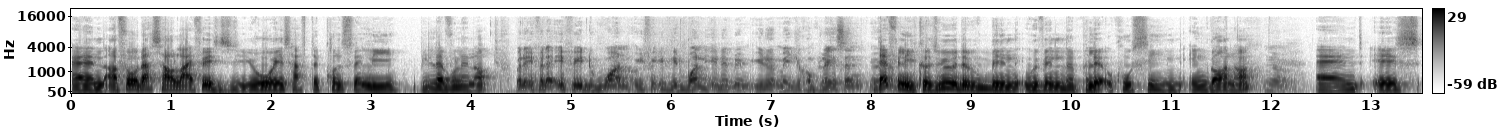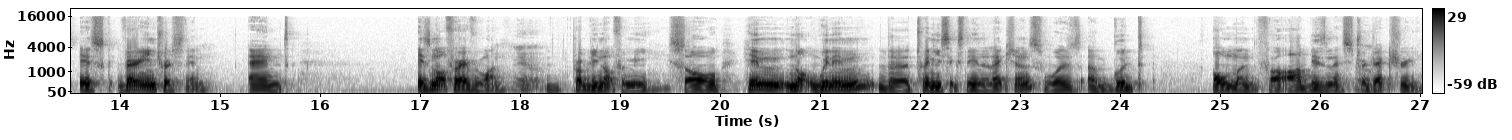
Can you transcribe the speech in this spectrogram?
And I feel that's how life is. You always have to constantly be leveling up. But then you feel that if he'd won, or you think if he'd won, it'd have been, you'd have made you complacent? you? Definitely, because we would have been within the political scene in Ghana, Yeah. and it's it's very interesting, and it's not for everyone. Yeah. Probably not for me. So him not winning the 2016 elections was a good omen for our business trajectory,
